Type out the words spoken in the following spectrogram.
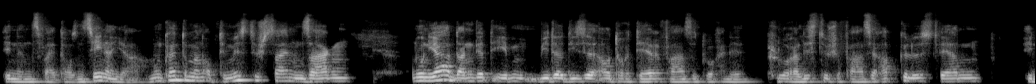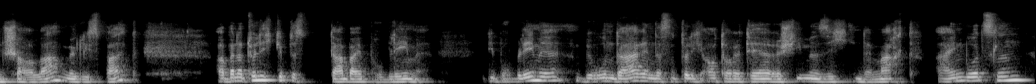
in den 2010er Jahren. Nun könnte man optimistisch sein und sagen, nun ja, dann wird eben wieder diese autoritäre Phase durch eine pluralistische Phase abgelöst werden, inshallah, möglichst bald. Aber natürlich gibt es dabei Probleme. Die Probleme beruhen darin, dass natürlich autoritäre Regime sich in der Macht einwurzeln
